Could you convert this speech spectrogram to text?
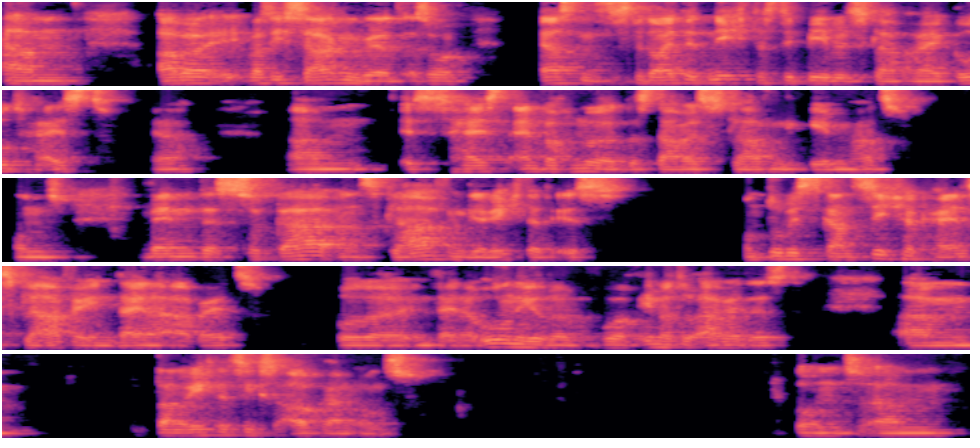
Ähm, aber was ich sagen würde, also erstens, das bedeutet nicht, dass die Bibel Sklaverei gut heißt. Ja? Ähm, es heißt einfach nur, dass damals Sklaven gegeben hat. Und wenn das sogar an Sklaven gerichtet ist und du bist ganz sicher kein Sklave in deiner Arbeit oder in deiner Uni oder wo auch immer du arbeitest, ähm, dann richtet sich es auch an uns. Und ähm,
